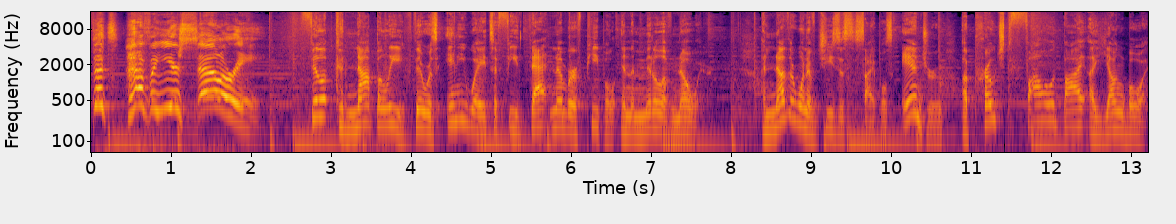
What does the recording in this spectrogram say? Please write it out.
that's half a year's salary. Philip could not believe there was any way to feed that number of people in the middle of nowhere. Another one of Jesus' disciples, Andrew, approached, followed by a young boy.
